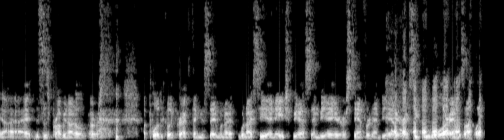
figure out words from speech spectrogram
yeah, I, this is probably not a, a, politically correct thing to say. When I when I see an HBS MBA or a Stanford MBA or I see Google or Amazon, like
